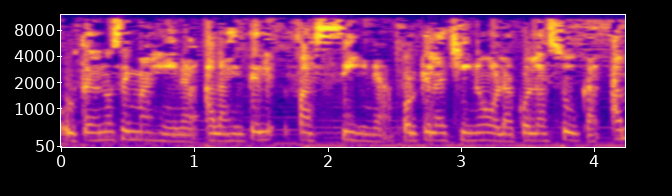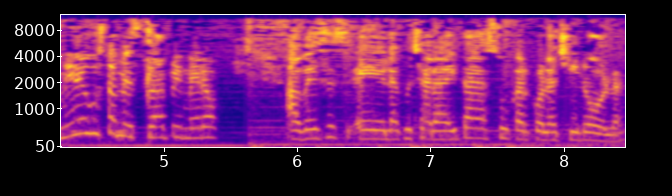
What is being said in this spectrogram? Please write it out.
Ustedes no se imaginan, a la gente le fascina porque la chinola con el azúcar. A mí me gusta mezclar primero, a veces eh, la cucharadita de azúcar con la chinola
